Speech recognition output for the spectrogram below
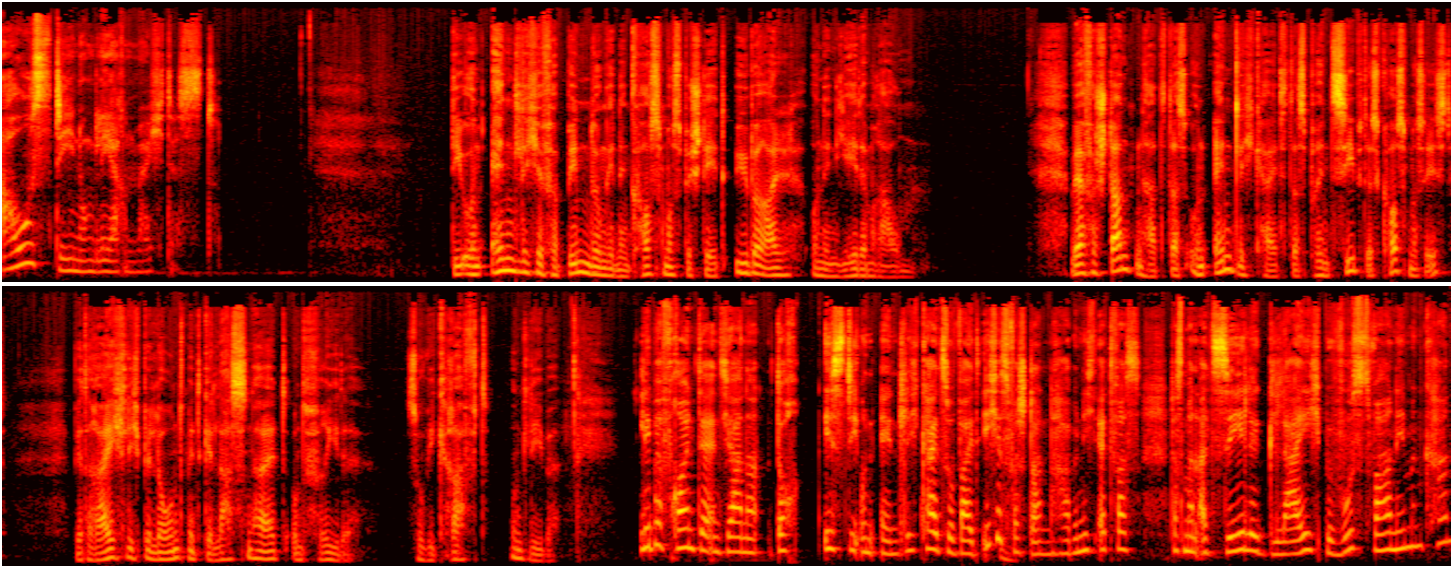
Ausdehnung lehren möchtest. Die unendliche Verbindung in den Kosmos besteht überall und in jedem Raum. Wer verstanden hat, dass Unendlichkeit das Prinzip des Kosmos ist, wird reichlich belohnt mit Gelassenheit und Friede, sowie Kraft und Liebe. Lieber Freund der Indianer, doch ist die Unendlichkeit, soweit ich es verstanden habe, nicht etwas, das man als Seele gleich bewusst wahrnehmen kann?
